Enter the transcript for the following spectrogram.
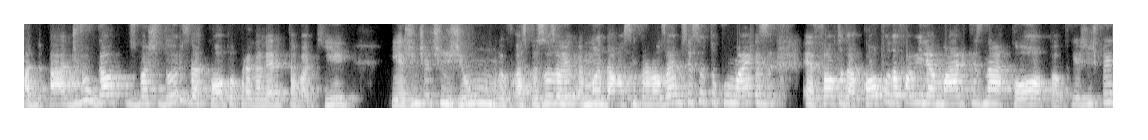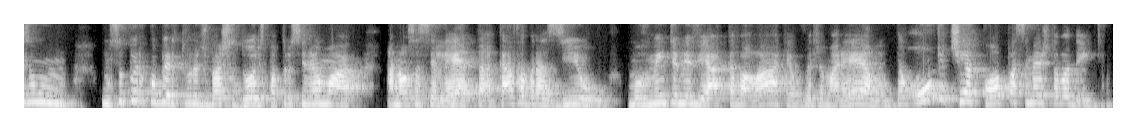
a, a, divulgar os bastidores da Copa para a galera que estava aqui. E a gente atingiu um. As pessoas mandavam assim para nós: ah, não sei se eu estou com mais é, falta da Copa ou da família Marques na Copa, porque a gente fez um, um super cobertura de bastidores, patrocinamos a, a nossa seleta, a Casa Brasil, o movimento MVA que estava lá, que é o verde amarelo. Então, onde tinha Copa, a CIMED estava dentro.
